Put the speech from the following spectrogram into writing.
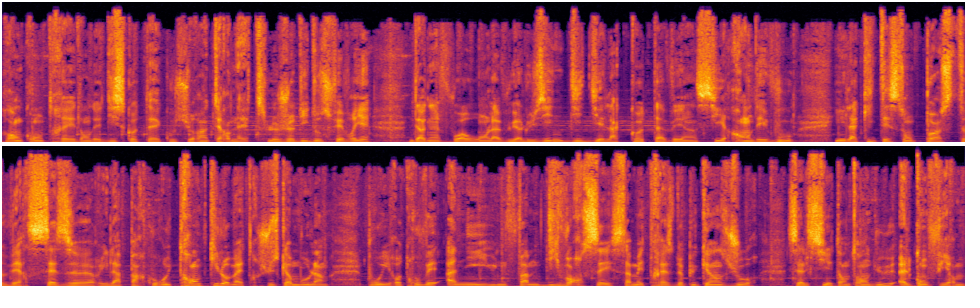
rencontré dans des discothèques ou sur Internet. Le jeudi 12 février, dernière fois où on l'a vu à l'usine, Didier Lacotte avait ainsi rendez-vous. Il a quitté son poste vers 16 heures. Il a parcouru 30 kilomètres jusqu'à Moulins pour y retrouver Annie, une femme divorcée, sa maîtresse depuis 15 jours. Celle-ci est entendue, elle confirme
